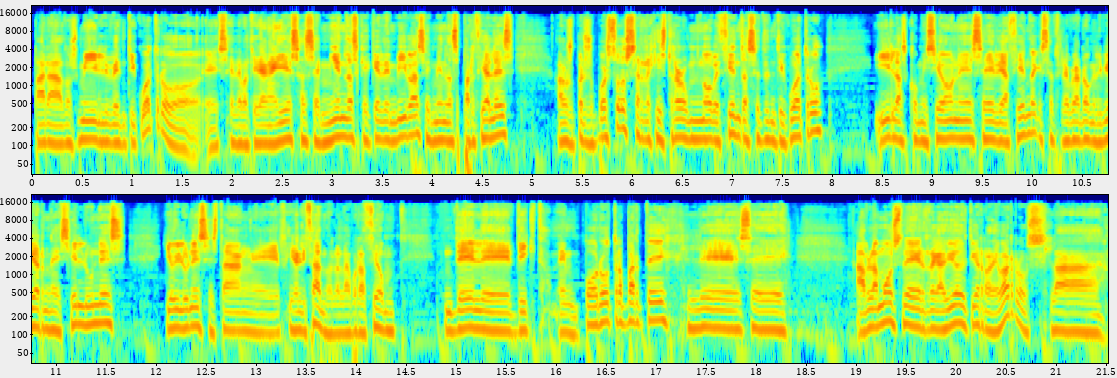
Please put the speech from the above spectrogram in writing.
para 2024. Eh, se debatirán ahí esas enmiendas que queden vivas, enmiendas parciales a los presupuestos. Se registraron 974 y las comisiones eh, de Hacienda que se celebraron el viernes y el lunes y hoy lunes están eh, finalizando la elaboración del eh, dictamen. Por otra parte, les hablamos del regadío de Tierra de Barros. La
